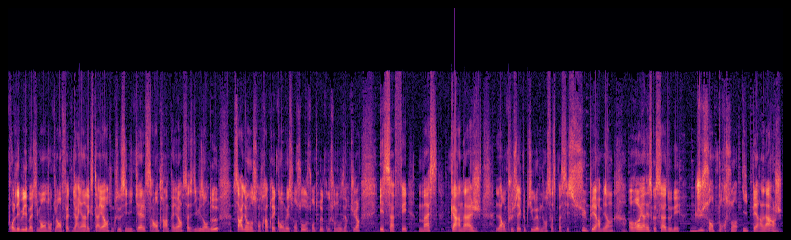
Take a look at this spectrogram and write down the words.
pour le début des bâtiments. Donc là en fait il n'y a rien à l'extérieur, donc c'est nickel, ça rentre à l'intérieur, ça se divise en deux, ça revient au centre après quand on met son saut, son truc ou son ouverture, et ça fait masse carnage. Là en plus avec le petit golem devant ça se passait super bien. Regardez ce que ça a donné, du 100% hyper large.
